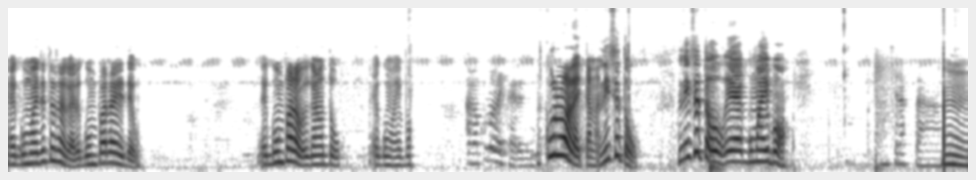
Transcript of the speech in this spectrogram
এ ঘুমাই যেতেছে গারে ঘুম পাড়াই দেও এ ঘুম পাড়াও এখানে তো এ ঘুমাইব কুলো রাইতা না নিচে তো নিচে তো ঘুমাইব। হুম।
